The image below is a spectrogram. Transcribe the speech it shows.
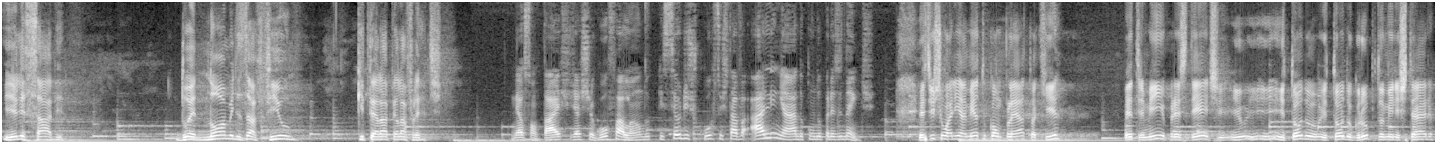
E ele sabe do enorme desafio que terá pela frente. Nelson Tais já chegou falando que seu discurso estava alinhado com o do presidente. Existe um alinhamento completo aqui entre mim, o presidente e, e, e, todo, e todo o grupo do ministério.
